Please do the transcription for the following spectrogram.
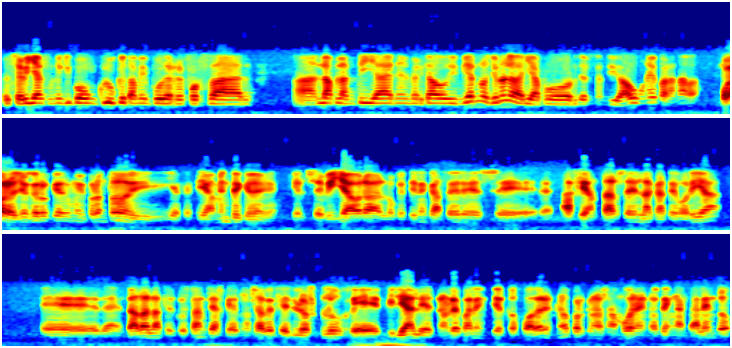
El Sevilla es un equipo, un club que también puede reforzar ah, la plantilla en el mercado de invierno. Yo no le daría por descendido aún, ¿eh? Para nada. Bueno, yo creo que es muy pronto y, efectivamente que, que el Sevilla ahora lo que tiene que hacer es eh, afianzarse en la categoría, eh, dadas las circunstancias que muchas veces los clubes eh, filiales no les valen ciertos jugadores, no porque no sean buenos y no tengan talento,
